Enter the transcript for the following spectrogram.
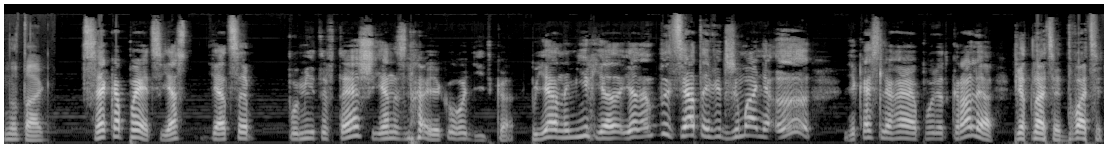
Ну так. Це капець. Я, я це помітив теж, я не знаю, якого дідька. Бо я не міг, я, я на 10 віджимання. Е, якась лягає поряд краля 15-20.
